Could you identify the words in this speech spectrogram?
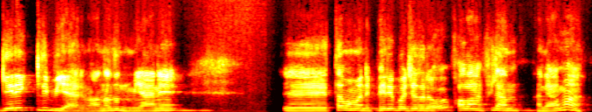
gerekli bir yer mi? Anladın mı? Yani e, tamam hani peri bacaları falan filan hani ama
